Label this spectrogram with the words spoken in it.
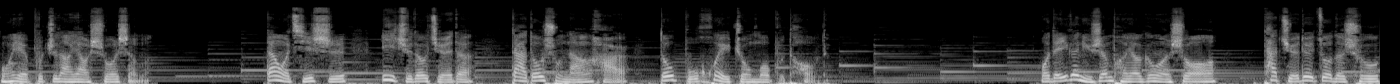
我也不知道要说什么。但我其实一直都觉得，大多数男孩都不会捉摸不透的。我的一个女生朋友跟我说。她绝对做得出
